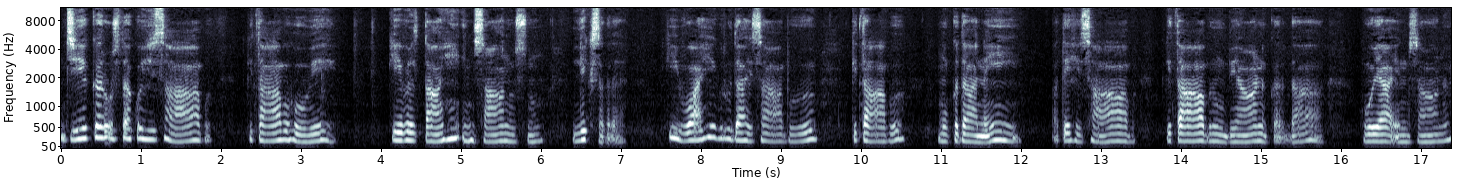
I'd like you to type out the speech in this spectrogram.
ਜੇਕਰ ਉਸ ਦਾ ਕੋਈ ਹਿਸਾਬ ਕਿਤਾਬ ਹੋਵੇ, ਕੇਵਲ ਤਾਂ ਹੀ ਇਨਸਾਨ ਉਸ ਨੂੰ ਲਿਖ ਸਕਦਾ ਹੈ ਕਿ ਵਾਹਿਗੁਰੂ ਦਾ ਹਿਸਾਬ ਕਿਤਾਬ ਮੁੱਕਦਾ ਨਹੀਂ ਅਤੇ ਹਿਸਾਬ ਕਿਤਾਬ ਨੂੰ ਬਿਆਨ ਕਰਦਾ ਹੋਇਆ ਇਨਸਾਨ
